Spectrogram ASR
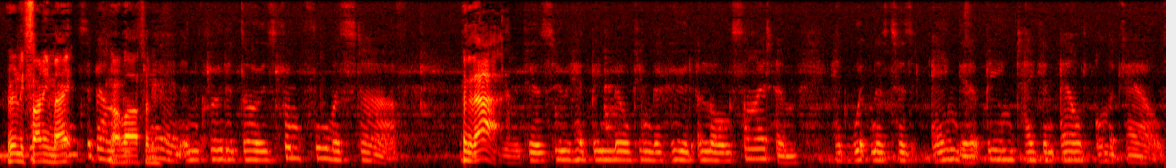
really funny, mate. Complaints about Not the laughing. plan included those from former staff. Look at that. Workers who had been milking the herd alongside him had witnessed his anger being taken out on the cows.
